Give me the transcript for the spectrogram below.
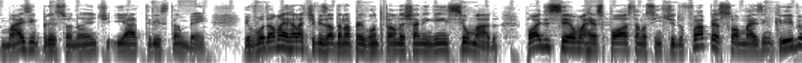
mais impressionante e a atriz também. Eu vou dar uma relativizada na pergunta pra não deixar ninguém enciumado. Pode ser uma resposta no sentido, foi a pessoa mais incrível,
